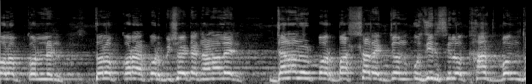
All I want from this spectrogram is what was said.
তলব করলেন। তলব করার পর বিষয়টা জানালেন। জানানোর পর বাদশার একজন উজির ছিল খাস বন্ধু।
